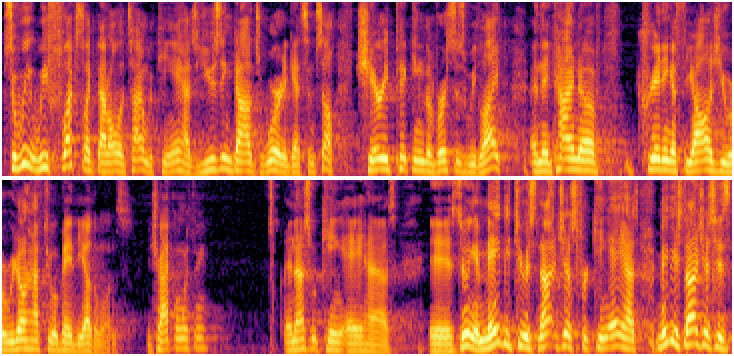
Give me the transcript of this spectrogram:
So we, we flex like that all the time with King Ahaz, using God's word against himself, cherry picking the verses we like, and then kind of creating a theology where we don't have to obey the other ones. You tracking with me? And that's what King Ahaz is doing. And maybe, too, it's not just for King Ahaz. Maybe it's not just his,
